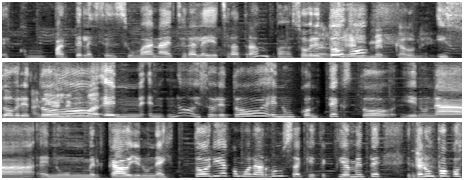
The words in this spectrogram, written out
es como parte de la esencia humana, echar la ley, echar la trampa. Sobre Claro, todo, El mercado negro. y sobre a todo en- no, y sobre todo en un contexto y en una en un mercado y en una historia como la rusa, que efectivamente están un poco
